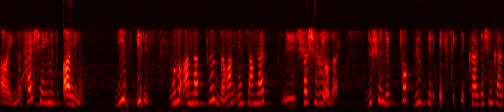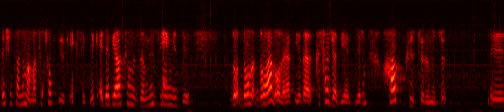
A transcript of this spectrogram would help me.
aynı. Her şeyimiz aynı. Biz biriz. Bunu anlattığın zaman insanlar e, şaşırıyorlar. Düşündük çok büyük bir eksiklik. Kardeşin kardeşi tanımaması çok büyük eksiklik. Edebiyatımızı, müziğimizi, do- do- doğal olarak ya da kısaca diyebilirim halk kültürümüzü e,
